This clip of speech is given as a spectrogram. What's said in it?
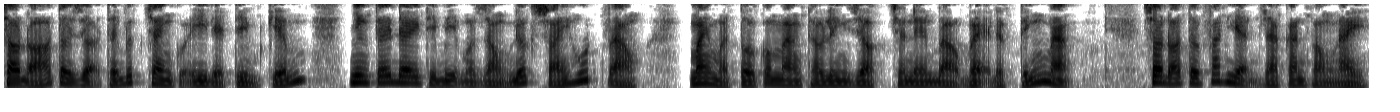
sau đó tôi dựa tới bức tranh của y để tìm kiếm, nhưng tới đây thì bị một dòng nước xoáy hút vào. May mà tôi có mang theo linh dược cho nên bảo vệ được tính mạng. Sau đó tôi phát hiện ra căn phòng này.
